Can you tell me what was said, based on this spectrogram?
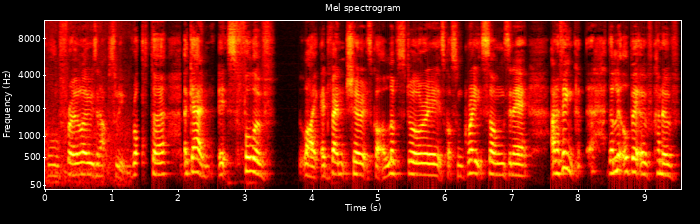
called Frollo, who's an absolute rotter. Again, it's full of like adventure. It's got a love story. It's got some great songs in it. And I think the little bit of kind of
